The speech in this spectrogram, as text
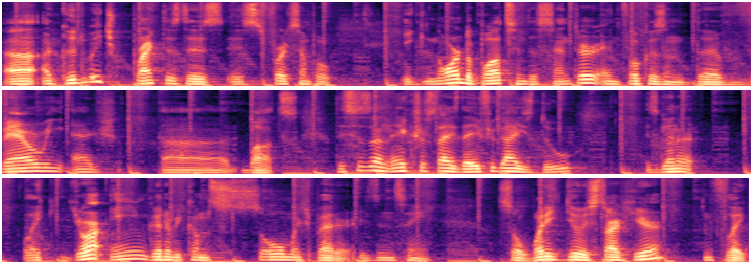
Uh, a good way to practice this is, for example, ignore the bots in the center and focus on the very edge uh, bots. This is an exercise that if you guys do, is gonna like your aim gonna become so much better. It's insane. So what you do is start here and flick.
